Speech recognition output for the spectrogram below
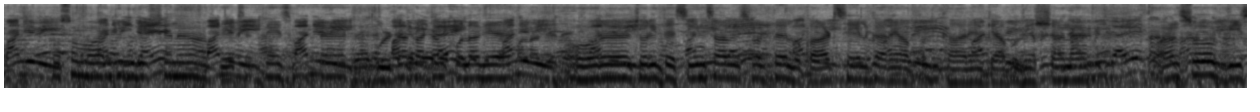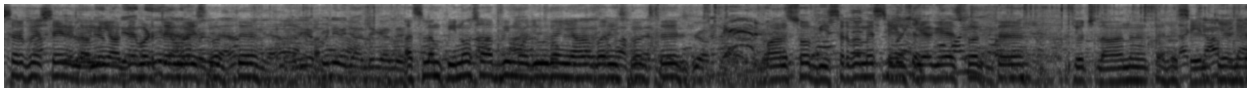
پانچ بھی دوستوں مال کی پوزیشن ہے آپ دیکھ سکتے ہیں اس وقت الٹا کاٹن کھولا گیا ہے اور چوری تحسین صاحب اس وقت لوکارڈ سیل کر رہے ہیں آپ کو دکھا رہے ہیں کیا پوزیشن ہے پانچ سو بیس روپے سے نیلامی آگے بڑھتے ہوئے اس وقت اسلم پینو صاحب بھی موجود ہیں یہاں پر اس وقت پانچ سو بیس روپے میں سیل کیا گیا اس وقت جو چلان پہلے سیل کیا گیا۔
